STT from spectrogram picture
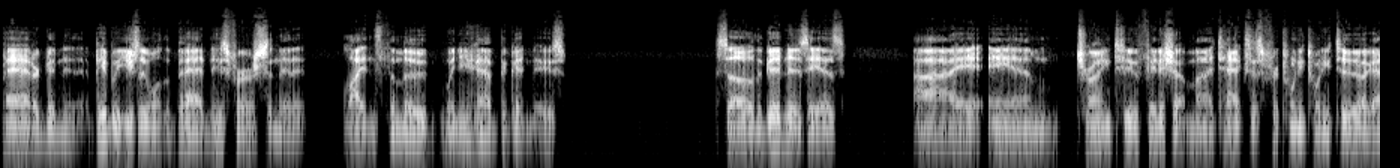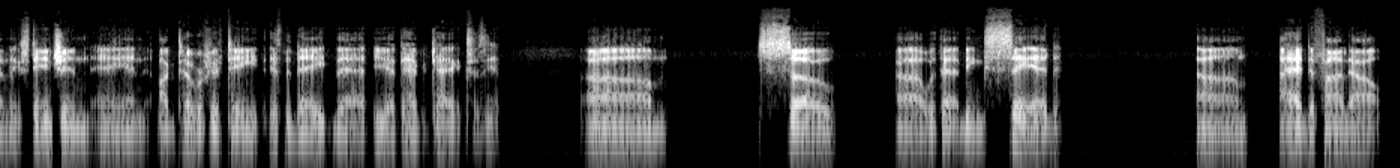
Bad or good news? People usually want the bad news first, and then it lightens the mood when you have the good news. So the good news is I am trying to finish up my taxes for 2022. I got an extension, and October 15th is the date that you have to have your taxes in. Um, so, uh, with that being said, um, I had to find out,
